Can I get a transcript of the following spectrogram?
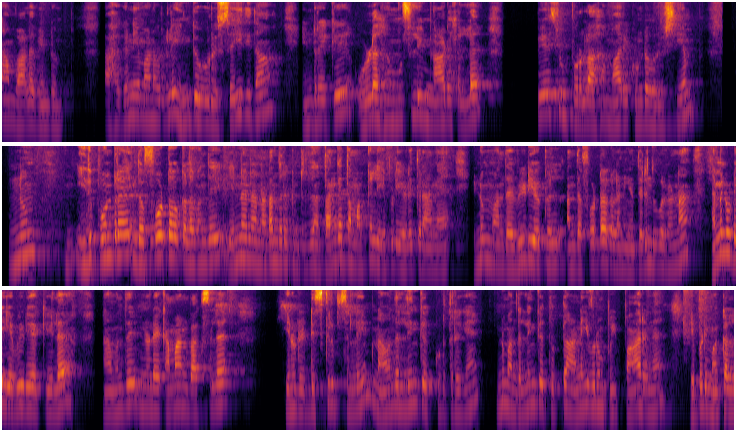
நாம் வாழ வேண்டும். ஆக கண்ணியமானவர்களே இந்த ஒரு செய்தி தான் இன்றைக்கு உலக முஸ்லீம் நாடுகளில் பேசும் பொருளாக மாறிக்கொண்ட ஒரு விஷயம். இன்னும் இது போன்ற இந்த ஃபோட்டோக்களை வந்து என்னென்ன நடந்திருக்குன்றது தங்கத்தை மக்கள் எப்படி எடுக்கிறாங்க இன்னும் அந்த வீடியோக்கள் அந்த ஃபோட்டோக்களை நீங்கள் தெரிந்து கொள்ளணும்னா நம்மளுடைய வீடியோ கீழே நான் வந்து என்னுடைய கமெண்ட் பாக்ஸில் என்னுடைய டிஸ்கிரிப்ஷன்லேயும் நான் வந்து லிங்க்கு கொடுத்துருக்கேன். இன்னும் அந்த லிங்கை தொட்டு அனைவரும் போய் பாருங்கள் எப்படி மக்கள்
